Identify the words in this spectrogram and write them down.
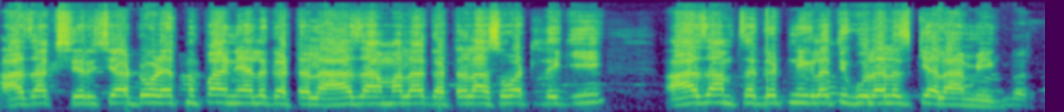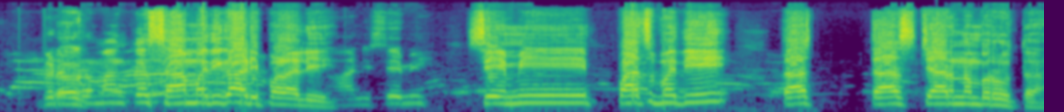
आज अक्षरशः डोळ्यातनं पाणी आलं गटाला. आज आम्हाला गटाला असं वाटलं की आज आमचा गट निघला ती गुलालच केला आम्ही. गट क्रमांक सहा मध्ये गाडी पळाली. आणि सेमी? सेमी पाच मध्ये तास तास चार नंबर होता.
